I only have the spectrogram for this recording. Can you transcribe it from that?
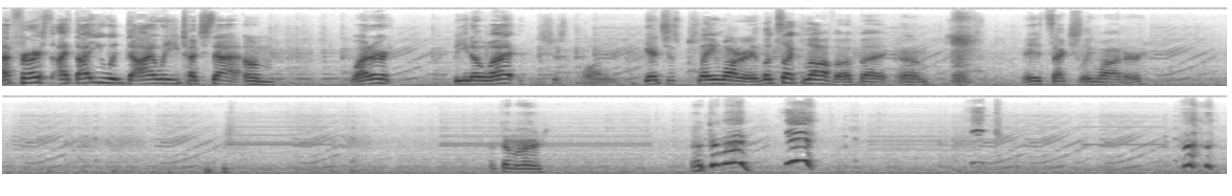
At first, I thought you would die when you touched that, um, water. But you know what? It's just water. Yeah, it's just plain water. It looks like lava, but, um, it's actually water. Oh, come on. Oh, come on! Yeah! Eek!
